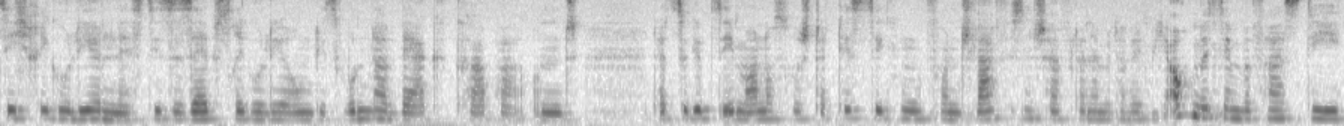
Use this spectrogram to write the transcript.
sich regulieren lässt, diese Selbstregulierung, dieses Wunderwerk Körper. Und dazu gibt es eben auch noch so Statistiken von Schlafwissenschaftlern, damit habe ich mich auch ein bisschen befasst, die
